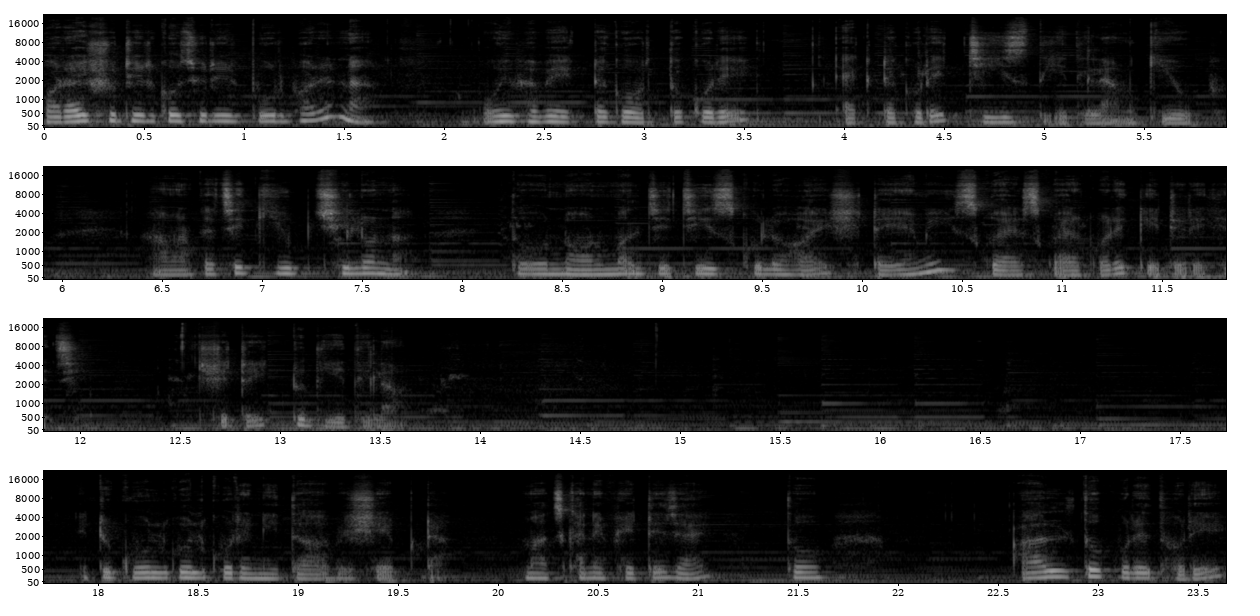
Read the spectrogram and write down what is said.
কড়াইশুটির কচুরির পুর ভরে না, ওইভাবে একটা গর্ত করে একটা করে চিজ দিয়ে দিলাম কিউব আমার কাছে কিউব ছিল না, তো নর্মাল যে চিজগুলো হয় সেটাই আমি স্কোয়ার স্কোয়ার করে কেটে রেখেছি। সেটা একটু দিয়ে দিলাম। একটু গোল গোল করে নিতে হবে শেপটা। মাঝখানে ফেটে যায়, তো আলতো করে ধরে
